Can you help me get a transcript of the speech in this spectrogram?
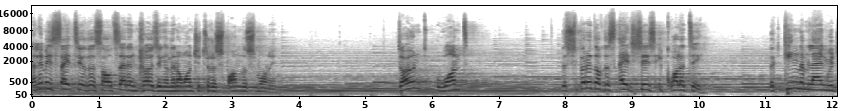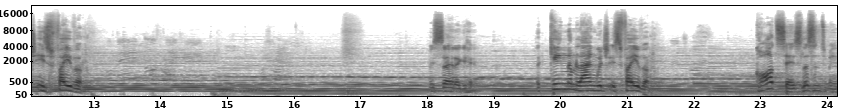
And let me say to you this, I'll say it in closing, and then I want you to respond this morning. Don't want, the spirit of this age says equality. The kingdom language is favor. Let me say it again. The kingdom language is favor. God says, listen to me,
